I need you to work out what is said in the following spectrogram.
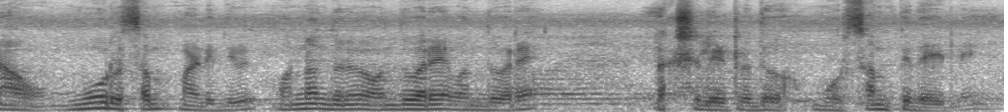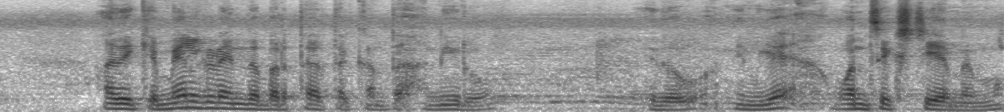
ನಾವು ಮೂರು ಸಂಪ್ ಮಾಡಿದ್ದೀವಿ. ಒಂದೊಂದು ಒಂದೂವರೆ ಒಂದೂವರೆ ಲಕ್ಷ ಲೀಟ್ರದ್ದು ಮೂರು ಸಂಪ್ ಇದೆ ಇಲ್ಲಿ. ಅದಕ್ಕೆ ಮೇಲ್ಗಡೆಯಿಂದ ಬರ್ತಾ ಇರ್ತಕ್ಕಂತಹ ನೀರು ಇದು ನಿಮಗೆ ಒನ್ ಸಿಕ್ಸ್ಟಿ ಎಂ ಎಮ್ಮು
